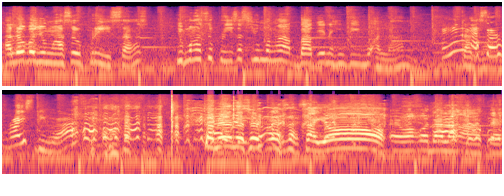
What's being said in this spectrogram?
alam ba yung mga surpresas? Yung mga surpresas, yung mga bagay na hindi mo alam. Kaya nga, surprise, di ba? Kami ang na-surpresa sa'yo! Ewan ko na lang ate.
